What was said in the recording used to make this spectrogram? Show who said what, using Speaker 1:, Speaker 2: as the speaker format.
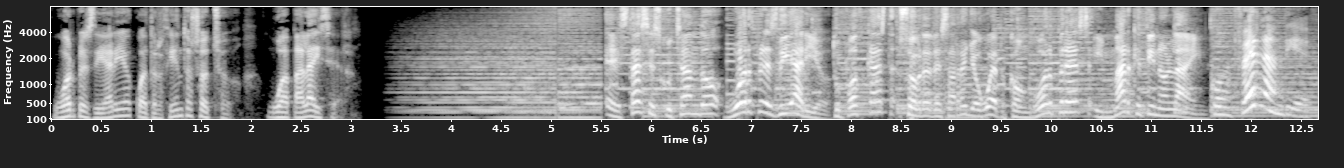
Speaker 1: WordPress Diario 408 Guapalizer. Estás escuchando WordPress Diario, tu podcast sobre desarrollo web con WordPress y marketing online.
Speaker 2: Con Fernand Diez.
